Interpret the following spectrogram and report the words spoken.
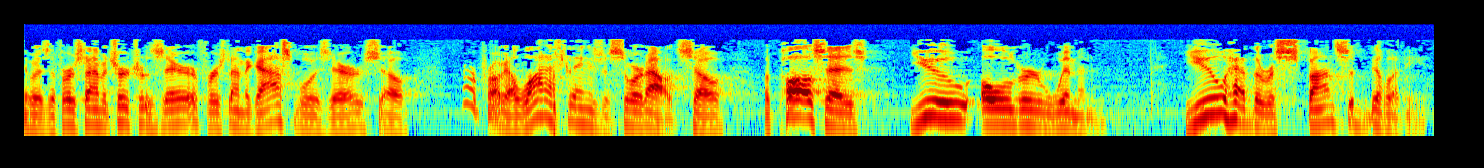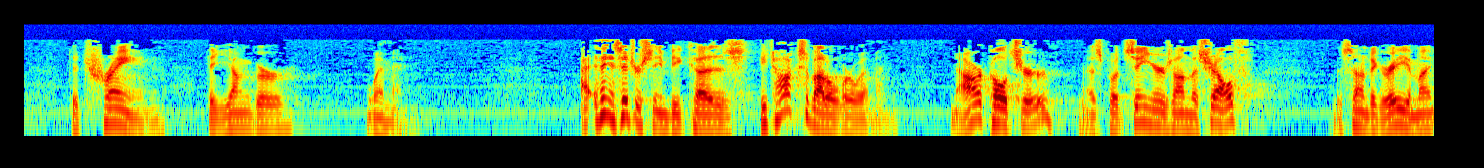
it was the first time a church was there, first time the gospel was there. So there were probably a lot of things to sort out. So, but Paul says, you older women, you have the responsibility to train the younger women. I think it's interesting because he talks about older women. Now, our culture has put seniors on the shelf to some degree. You might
